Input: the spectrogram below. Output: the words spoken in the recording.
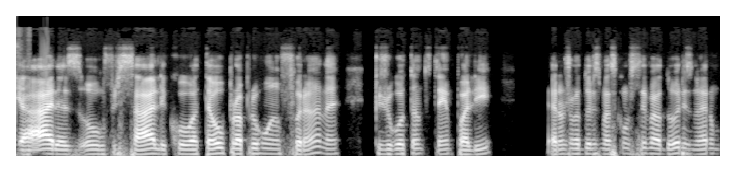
e Arias, ou Vrsálico, ou até o próprio Juan Fran, né? Que jogou tanto tempo ali. Eram jogadores mais conservadores, não eram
